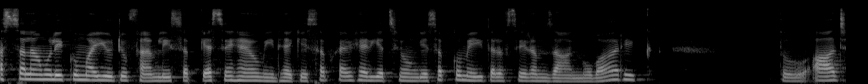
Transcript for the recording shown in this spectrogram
अस्सलाम वालेकुम माय यूट्यूब फैमिली। सब कैसे हैं? उम्मीद है कि सब खैर खैरियत से होंगे। सबको मेरी तरफ़ से रमज़ान मुबारक। तो आज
